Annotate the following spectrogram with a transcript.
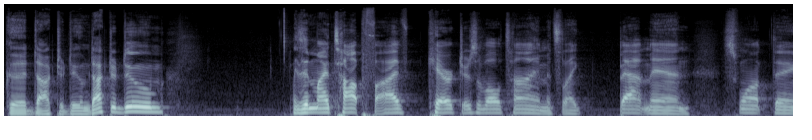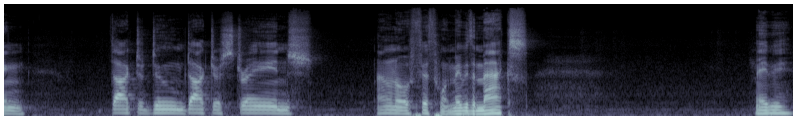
good Doctor Doom. Doctor Doom is in my top five characters of all time. It's like Batman, Swamp Thing, Doctor Doom, Doctor Strange. I don't know a fifth one. Maybe the Max. Maybe.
